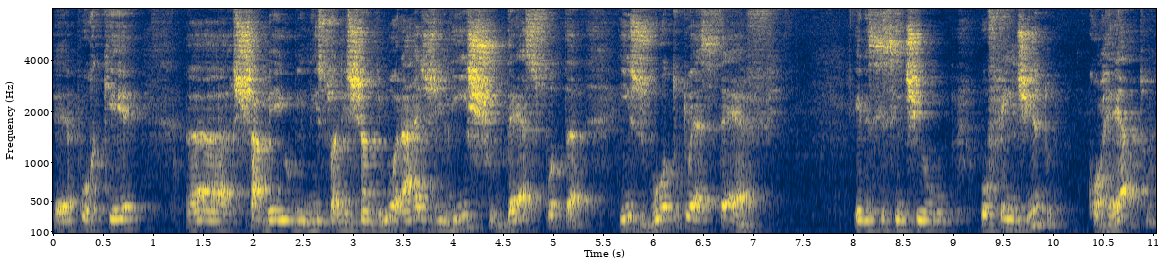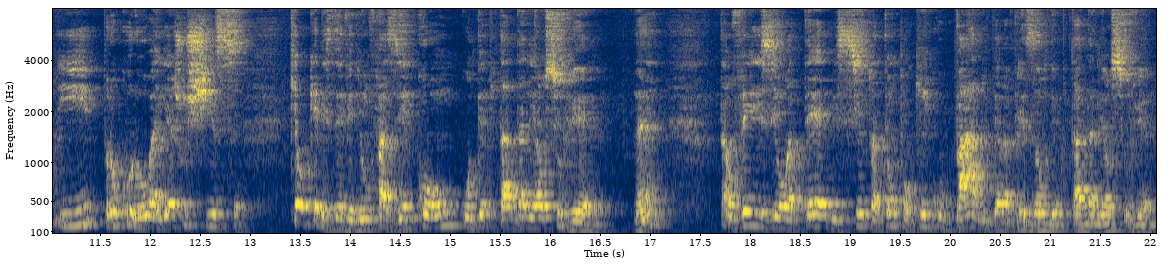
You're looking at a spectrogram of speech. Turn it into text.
é, porque uh, chamei o ministro Alexandre de Moraes de lixo, déspota e esgoto do STF. Ele se sentiu ofendido, correto, e procurou aí a justiça, que é o que eles deveriam fazer com o deputado Daniel Silveira. Né? Talvez eu até me sinto até um pouquinho culpado pela prisão do deputado Daniel Silveira,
